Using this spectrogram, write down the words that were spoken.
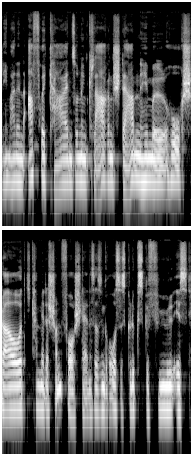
nehmen wir in Afrika in so einen klaren Sternenhimmel hochschaut. Ich kann mir das schon vorstellen, dass das ein großes Glücksgefühl ist,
